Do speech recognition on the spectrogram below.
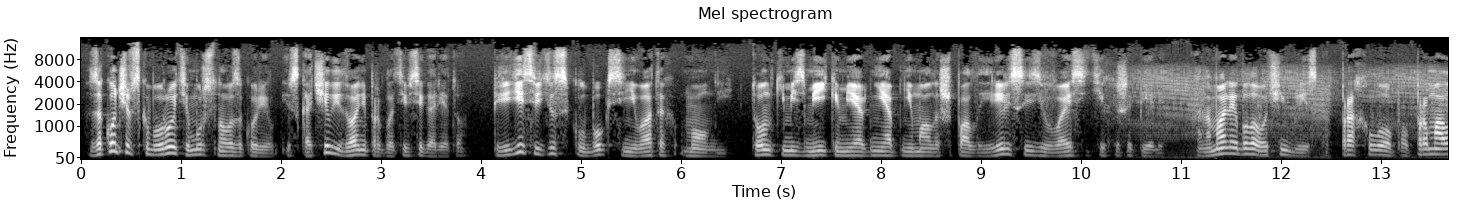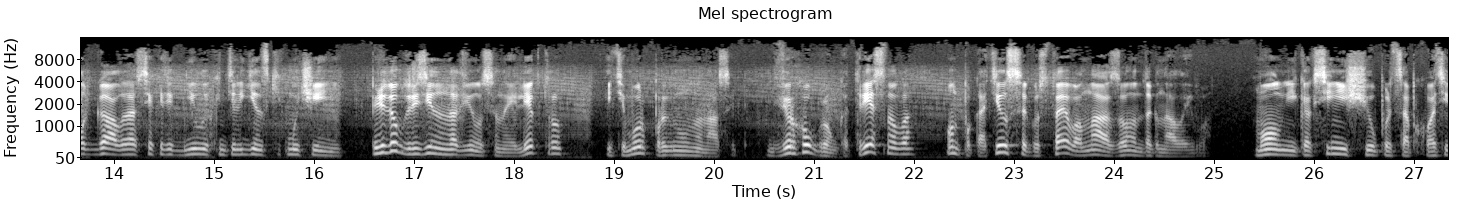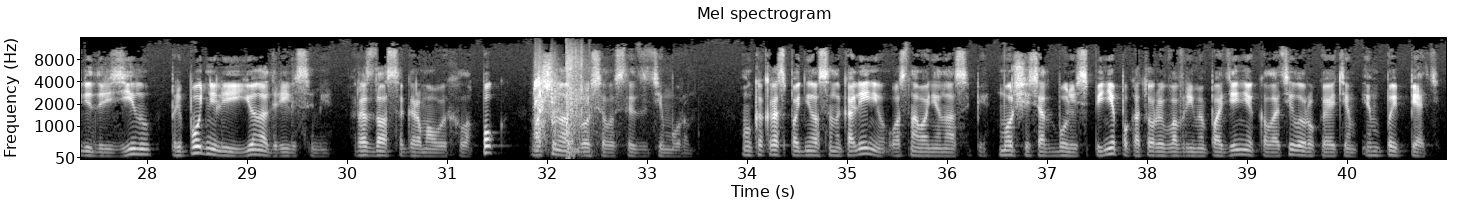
Закончив с кобурой, Тимур снова закурил и вскочил, едва не проглотив сигарету. Впереди светился клубок синеватых молний. Тонкими змейками огни обнимала шпалы, и рельсы, извиваясь, тихо шипели. Аномалия была очень близко. Прохлопал, промолгал от всех этих гнилых интеллигентских мучений. Передок дрезины надвинулся на электру, и Тимур прыгнул на насыпь. Вверху громко треснуло, он покатился, густая волна озона догнала его. Молнии, как синие щупальца, обхватили дрезину, приподняли ее над рельсами. Раздался громовой хлопок, машина отбросилась вслед за Тимуром. Он как раз поднялся на колени у основания насыпи, морщась от боли в спине, по которой во время падения колотила рукоятем МП-5.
